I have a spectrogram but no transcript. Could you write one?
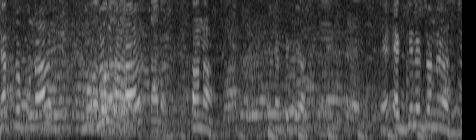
নেত্রকোনা তা না এখান থেকে আসছে। একদিনের জন্য আসছে।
